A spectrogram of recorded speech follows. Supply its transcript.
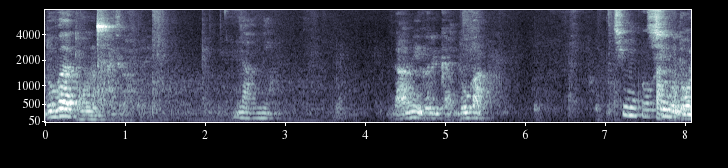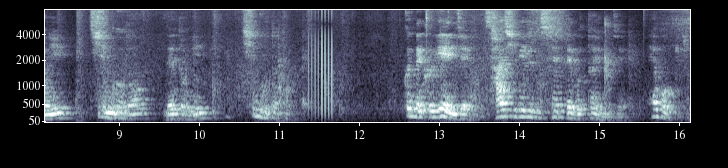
누가 돈을 가져가 버려요? 남이. 남이 그러니까 누가 친구가. 친구 돈이 친구. 돈, 내 돈이 친구 돈. 근데 그게 이제 41세 때부터 이제 회복이 좀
